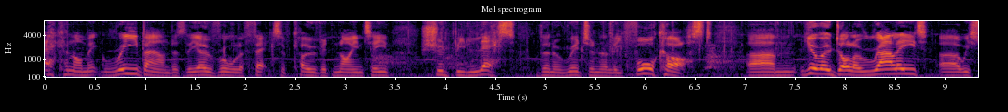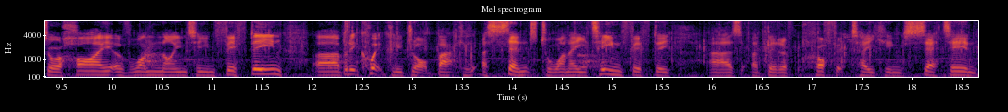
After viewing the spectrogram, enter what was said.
economic rebound as the overall effects of COVID 19 should be less than originally forecast. Um, Euro dollar rallied, uh, we saw a high of 119.15, uh, but it quickly dropped back a cent to 118.50 as a bit of profit taking set in.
